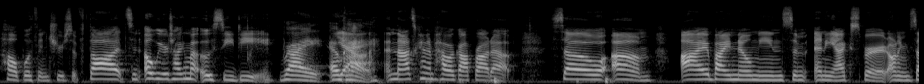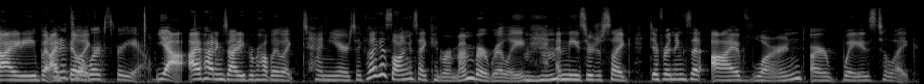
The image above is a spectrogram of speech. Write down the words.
help with intrusive thoughts. And oh, we were talking about OCD. Right. Okay. Yeah, and that's kind of how it got brought up. So, um, I by no means am any expert on anxiety, but, But I it's feel what like works for you. yeah, I've had anxiety for probably like 10 years. I feel like as long as I can remember, really. Mm-hmm. And these are just like different things that I've learned are ways to like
